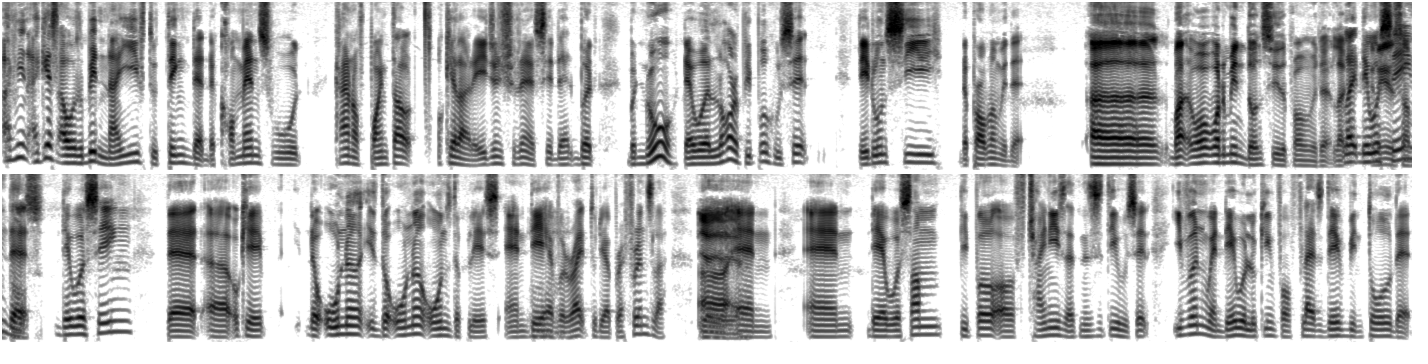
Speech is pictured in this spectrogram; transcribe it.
I mean, I guess I was a bit naive to think that the comments would kind of point out, okay, lah, the agent shouldn't have said that. But but no, there were a lot of people who said they don't see the problem with that. Uh, but what, what do you mean? Don't see the problem with that? Like, Like, they were saying examples? that they were saying that uh, okay, the owner is the owner owns the place and they have a Mhm. right to their preference, lah. Yeah, uh, yeah. And and there were some people of Chinese ethnicity who said even when they were looking for flats, they've been told that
